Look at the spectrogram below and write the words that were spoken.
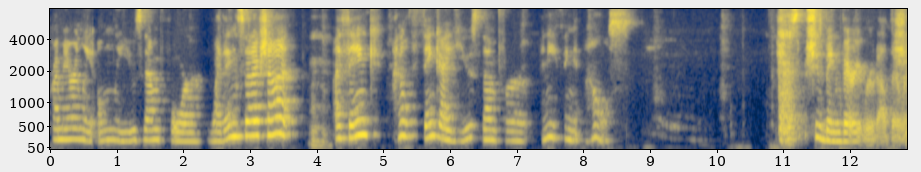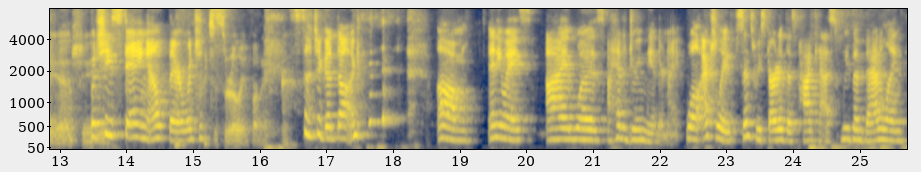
primarily only use them for weddings that I've shot. Mhm. I think I don't think I use them for anything else. She's she's being very rude out there She right now. is, she but is. she's staying out there, which It's is really funny. such a good dog. um, anyways, I was I had a dream the other night. Well, actually, since we started this podcast, we've been battling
